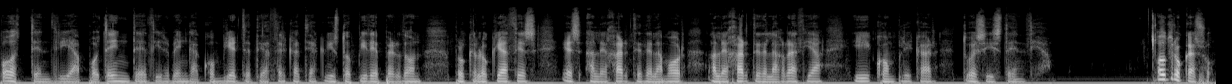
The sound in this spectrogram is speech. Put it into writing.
voz tendría potente decir, venga, conviértete, acércate a Cristo, pide perdón, porque lo que haces es alejarte del amor, alejarte de la gracia y complicar tu existencia? Otro caso.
